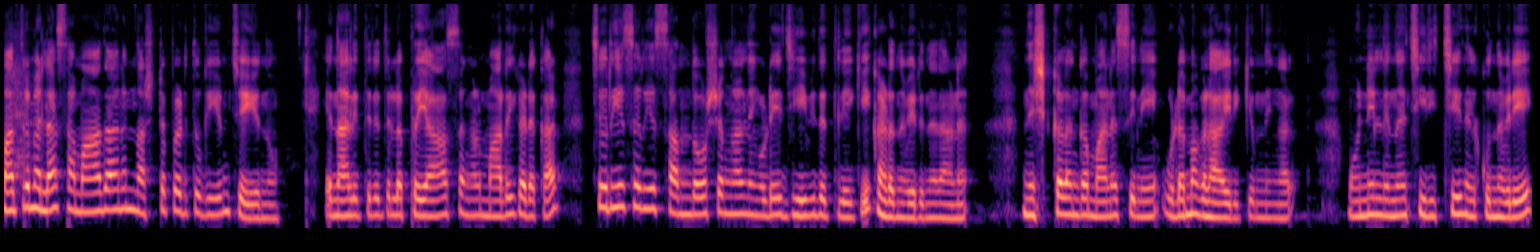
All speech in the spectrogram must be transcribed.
മാത്രമല്ല സമാധാനം നഷ്ടപ്പെടുത്തുകയും ചെയ്യുന്നു. എന്നാൽ ഇത്തരത്തിലുള്ള പ്രയാസങ്ങൾ മറികടക്കാൻ ചെറിയ ചെറിയ സന്തോഷങ്ങൾ നിങ്ങളുടെ ജീവിതത്തിലേക്ക് കടന്നു വരുന്നതാണ്. നിഷ്കളങ്ക മനസ്സിനെ ഉടമകളായിരിക്കും നിങ്ങൾ. മുന്നിൽ നിന്ന് ചിരിച്ച് നിൽക്കുന്നവരെ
